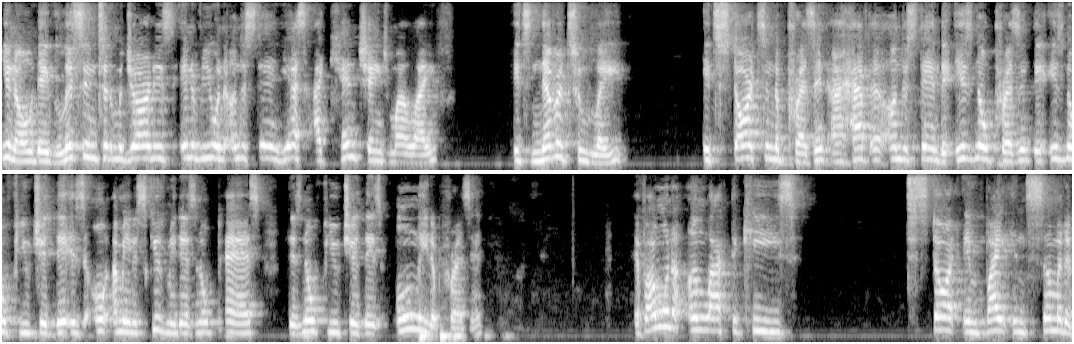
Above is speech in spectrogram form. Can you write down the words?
you know, they've listened to the majority's interview and understand, yes, I can change my life. It's never too late. It starts in the present. I have to understand there is no present, there is no future. There is, I mean, excuse me, there's no past, there's no future, there's only the present. If I want to unlock the keys start inviting some of the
